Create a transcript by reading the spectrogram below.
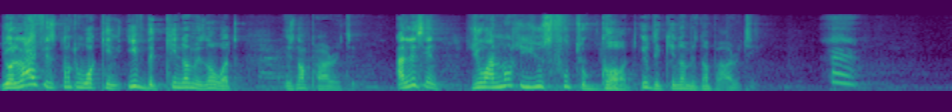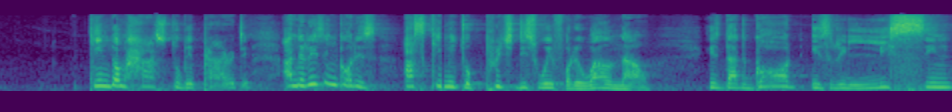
Your life is not working if the kingdom is not what? Is not priority. And listen, you are not useful to God if the kingdom is not priority. Eh. Kingdom has to be priority. And the reason God is asking me to preach this way for a while now is that God is releasing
